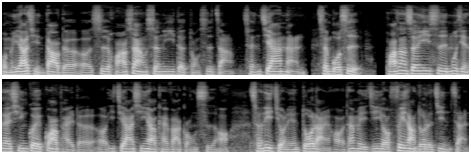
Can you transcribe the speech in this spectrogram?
我们邀请到的呃是华上生医的董事长陈嘉南陈博士。华上生医是目前在新贵挂牌的呃一家新药开发公司哦，成立九年多来哈，他们已经有非常多的进展。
